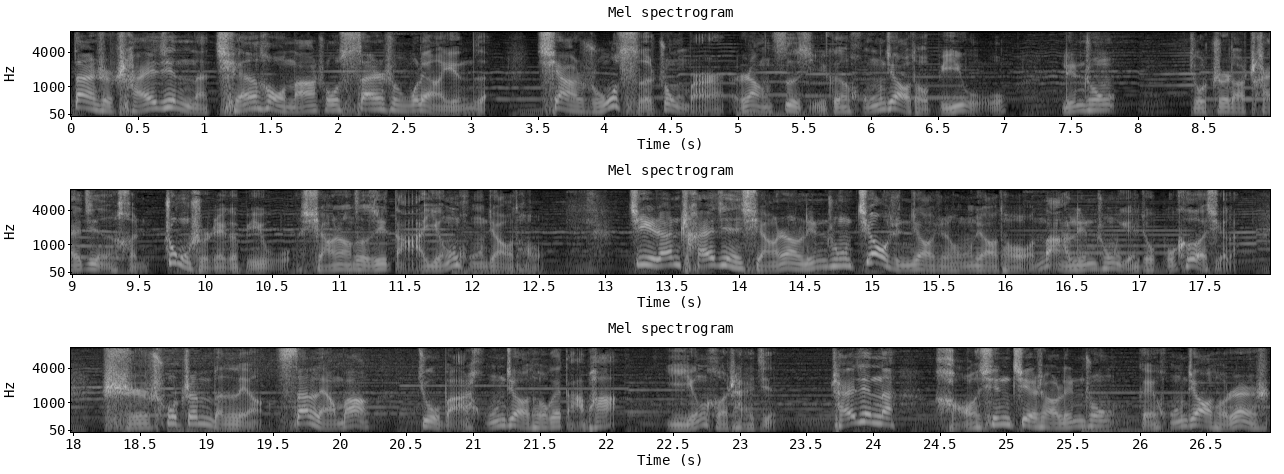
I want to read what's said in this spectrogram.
但是柴进呢前后拿出三十五两银子下如此重本，让自己跟洪教头比武，林冲就知道柴进很重视这个比武，想让自己打赢洪教头。既然柴进想让林冲教训教训洪教头，那林冲也就不客气了，使出真本领，三两棒就把洪教头给打趴，以迎合柴进。柴进呢？好心介绍林冲给洪教头认识，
